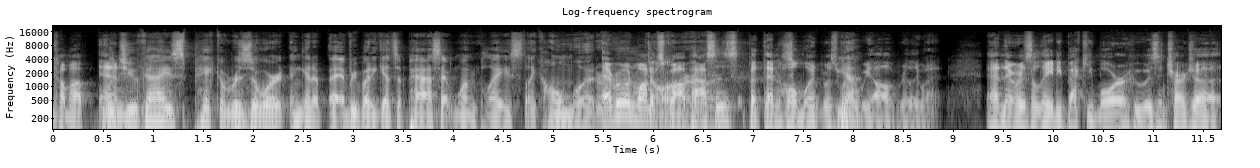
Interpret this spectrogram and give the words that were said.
come up. And Would you guys pick a resort and get a? Everybody gets a pass at one place, like Homewood. Or everyone wanted squaw or- passes, but then Homewood was where Yeah. we all really went. And there was a lady, Becky Moore, who was in charge of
